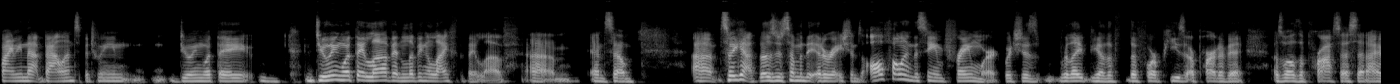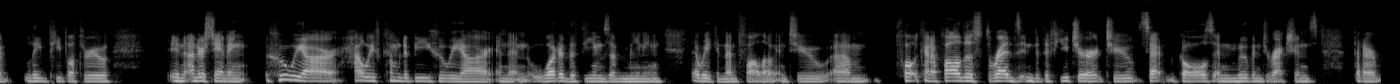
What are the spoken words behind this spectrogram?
finding that balance between doing what they doing what they love and living a life that they love. Um, and so, uh, so yeah, those are some of the iterations, all following the same framework, which is related. You know, the, the four P's are part of it, as well as the process that I lead people through in understanding who we are, how we've come to be who we are, and then what are the themes of meaning that we can then follow into um, kind of follow those threads into the future to set goals and move in directions that are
